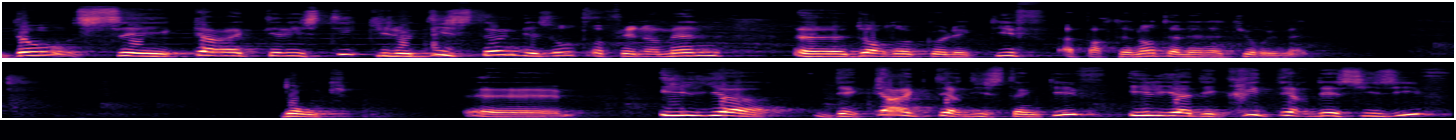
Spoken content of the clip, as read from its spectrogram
dans ses caractéristiques qui le distinguent des autres phénomènes euh, d'ordre collectif appartenant à la nature humaine. Donc, euh, il y a des caractères distinctifs, il y a des critères décisifs,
